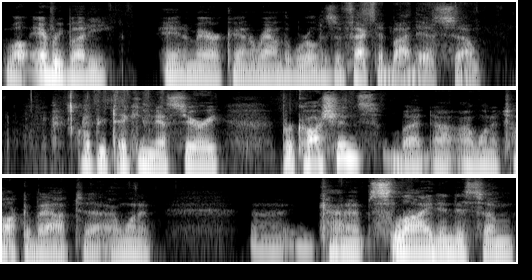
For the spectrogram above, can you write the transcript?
well, everybody in America and around the world is affected by this. So hope you're taking necessary precautions, but uh, I want to talk about, uh, I want to uh, kind of slide into some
